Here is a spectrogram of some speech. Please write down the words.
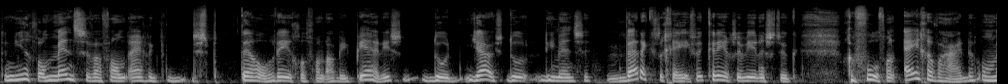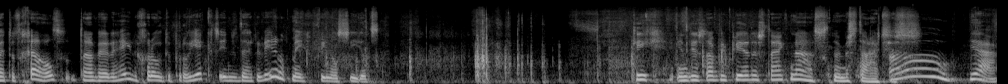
in ieder geval mensen waarvan eigenlijk de stelregel van Abbé Pierre is. Door, juist door die mensen werk te geven, kregen ze weer een stuk gevoel van eigenwaarde. Om met het geld, daar werden hele grote projecten in de derde wereld mee gefinancierd. Kijk, in dit Abbé Pierre sta ik naast met mijn staartjes. Oh, ja.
